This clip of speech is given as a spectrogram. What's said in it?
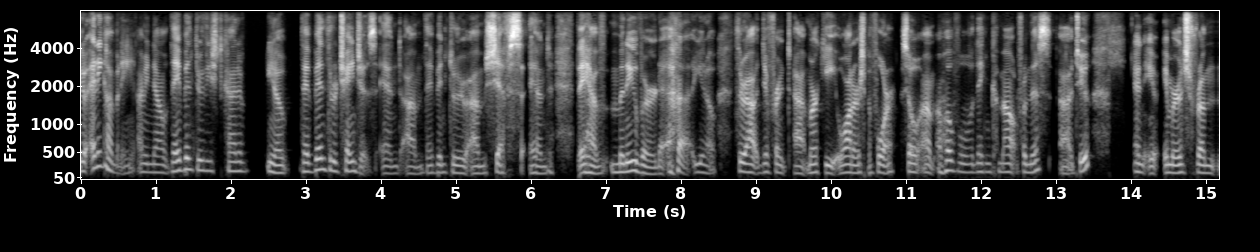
you know, any company. I mean, now they've been through these kind of you know they've been through changes and um, they've been through um, shifts and they have maneuvered uh, you know throughout different uh, murky waters before. So um, i'm hopeful they can come out from this uh, too and I- emerge from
